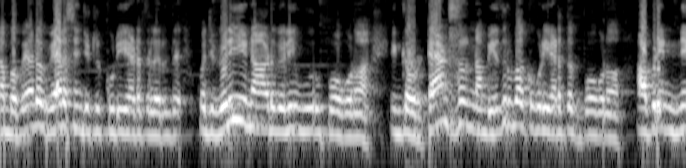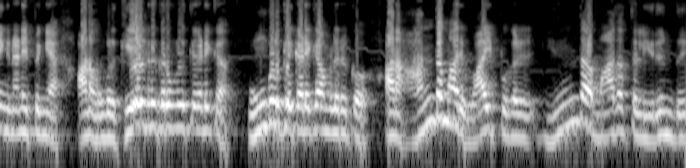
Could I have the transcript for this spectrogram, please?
நம்ம வேலை வேலை செஞ்சுட்டு இருக்கக்கூடிய இடத்துல இருந்து கொஞ்சம் வெளியே நாடு வெளி ஊர் போகணும். இங்க ஒரு டிரான்ஸ்ஃபர் நம்ம எதிர்பார்க்கக்கூடிய இடத்துக்கு போகணும் அப்படின்னு நீங்க நினைப்பீங்க. ஆனா உங்களுக்கு கீழ் இருக்கிறவங்களுக்கு கிடைக்கும் உங்களுக்கு கிடைக்காமல் இருக்கும். ஆனா அந்த மாதிரி வாய்ப்புகள் இந்த மாதத்தில் இருந்து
